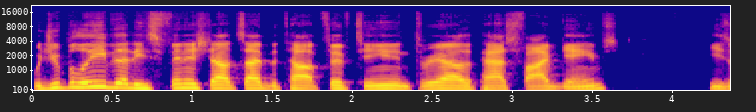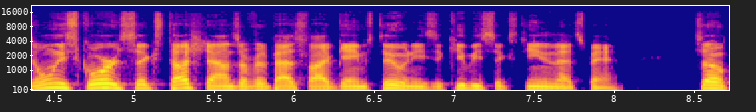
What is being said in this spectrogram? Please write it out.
Would you believe that he's finished outside the top 15 in three out of the past five games? He's only scored six touchdowns over the past five games, too, and he's a QB 16 in that span. So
